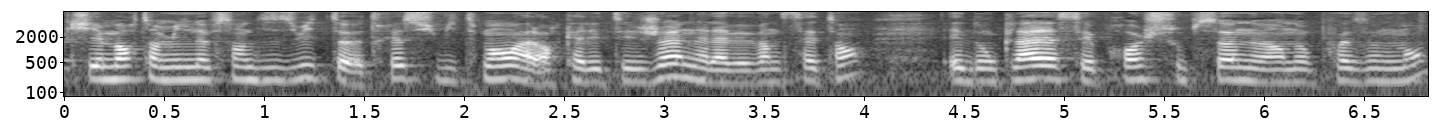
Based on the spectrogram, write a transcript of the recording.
qui est morte en 1918 très subitement alors qu'elle était jeune, elle avait 27 ans. Et donc là, ses proches soupçonnent un empoisonnement.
